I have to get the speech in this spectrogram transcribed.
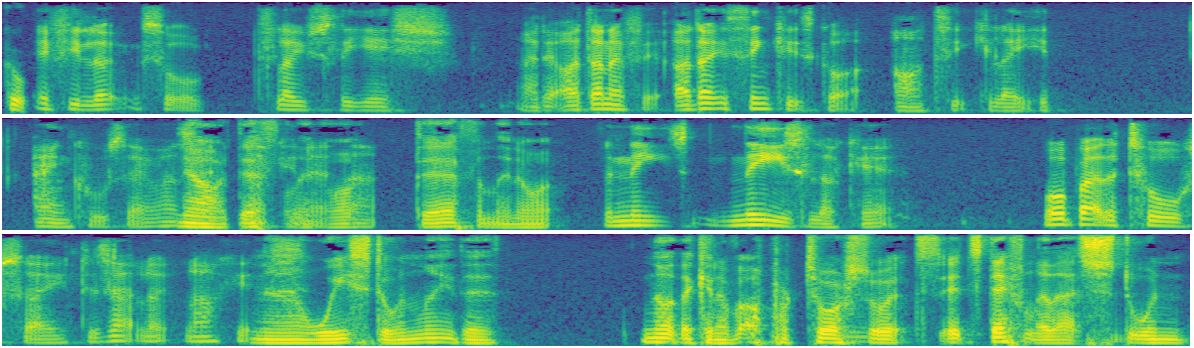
Go. if you look sort of closely-ish, I don't, I don't know if it, I don't think it's got articulated ankles there. Has no, it, definitely not. that? Definitely not. The knees knees look it. What about the torso? Does that look like it's No, waist only. The not the kind of upper torso. It's it's definitely that stone.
